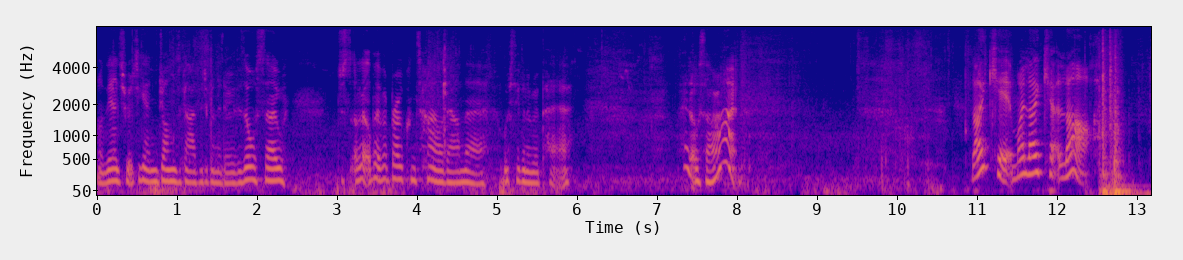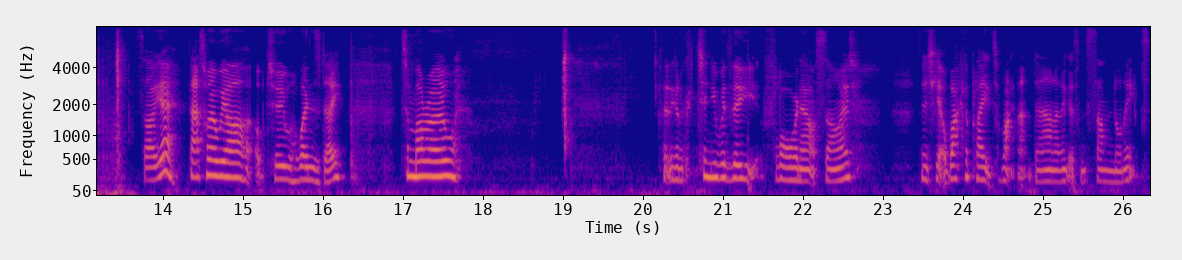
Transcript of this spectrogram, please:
on the edge which again John's guys are going to do. There's also just a little bit of a broken tile down there which they're going to repair. It looks all right. Like it I like it a lot. So yeah that's where we are up to Wednesday. Tomorrow I think they're going to continue with the flooring outside. They need to get a whacker plate to whack that down. I think get some sand on it.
